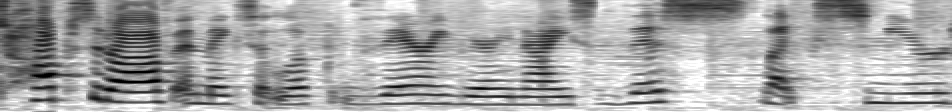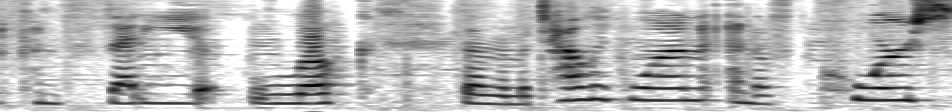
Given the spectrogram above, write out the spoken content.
tops it off and makes it look very, very nice. This like smeared confetti look, then the metallic one, and of course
